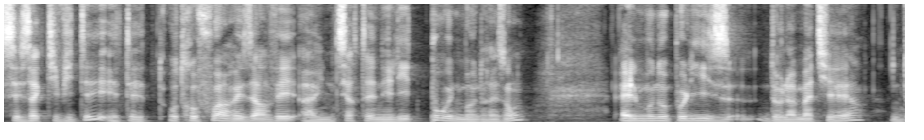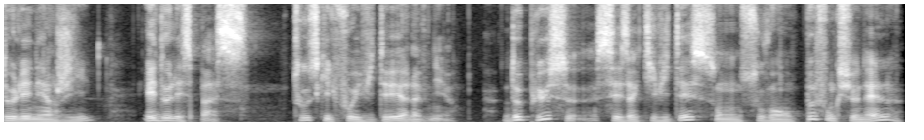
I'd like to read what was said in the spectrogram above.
Ces activités étaient autrefois réservées à une certaine élite pour une bonne raison. Elles monopolisent de la matière, de l'énergie et de l'espace, tout ce qu'il faut éviter à l'avenir. De plus, ces activités sont souvent peu fonctionnelles,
